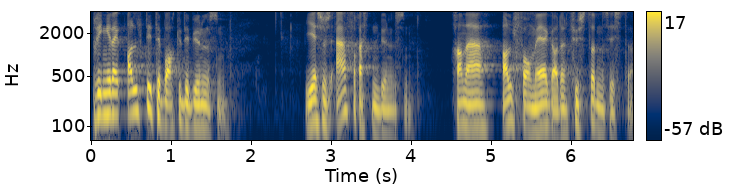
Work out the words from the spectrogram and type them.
bringer deg alltid tilbake til begynnelsen. Jesus er forresten begynnelsen. Han er alfa og omega, den første og den siste.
